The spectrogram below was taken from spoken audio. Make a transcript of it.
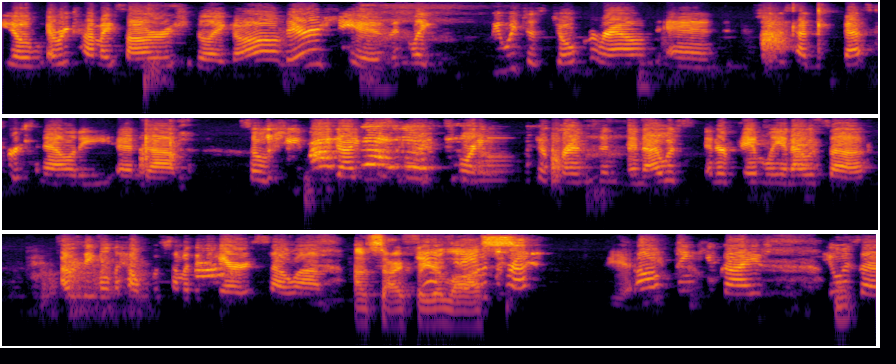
you know every time I saw her, she'd be like, oh there she is, and like we would just joke around, and she just had the best personality, and um. So she, she died this morning with her friends, and, and I was in her family, and I was uh I was able to help with some of the care. So um I'm sorry for yeah, your loss. Yeah. Oh, thank you guys. It was a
